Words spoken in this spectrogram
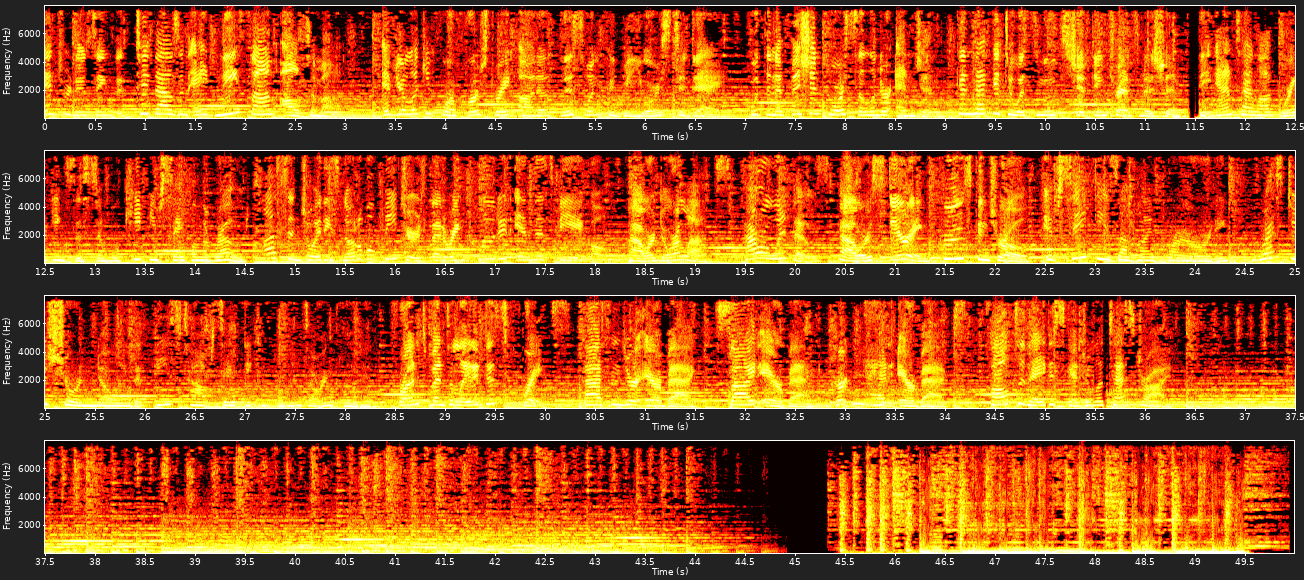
Introducing the 2008 Nissan Altima. If you're looking for a first-rate auto, this one could be yours today. With an efficient four-cylinder engine connected to a smooth shifting transmission, the anti-lock braking system will keep you safe on the road. Plus, enjoy these notable features that are included in this vehicle. Power door locks, power windows, power steering, cruise control. If safety is a high priority, rest assured knowing that these top safety components are included. Front ventilated disc brakes, passenger airbag, side airbag, curtain head airbags. Call today to schedule a test drive.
